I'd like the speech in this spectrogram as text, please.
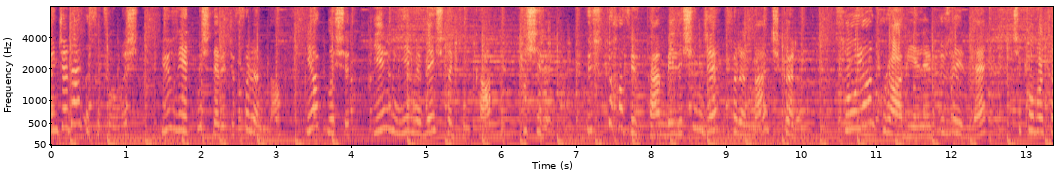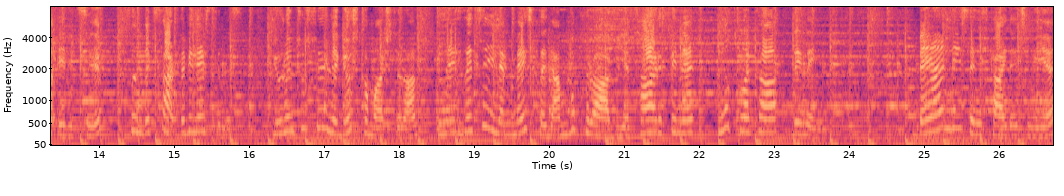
Önceden ısıtılmış 170 derece fırında yaklaşık 20-25 dakika pişirin. Üstü hafif pembeleşince fırından çıkarın. Soğuyan kurabiyelerin üzerine çikolata eritip fındık serpebilirsiniz. Görüntüsüyle göz kamaştıran, lezzetiyle mest eden bu kurabiye tarifini mutlaka deneyin. Beğendiyseniz kaydetmeyi,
